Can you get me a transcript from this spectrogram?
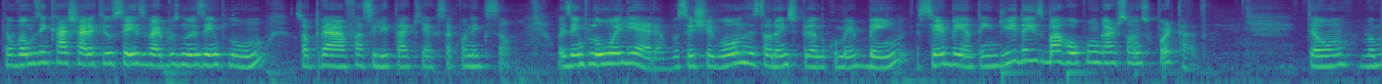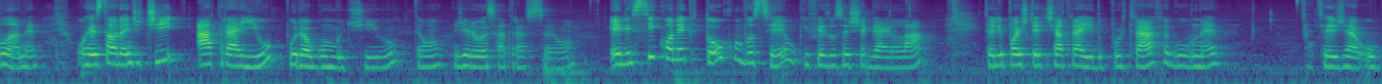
Então vamos encaixar aqui os seis verbos no exemplo 1, só para facilitar aqui essa conexão. O exemplo 1 ele era: você chegou no restaurante esperando comer bem, ser bem atendida e esbarrou com um garçom insuportável. Então, vamos lá, né? O restaurante te atraiu por algum motivo, então gerou essa atração. Ele se conectou com você, o que fez você chegar lá. Então, ele pode ter te atraído por tráfego, né? seja o,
